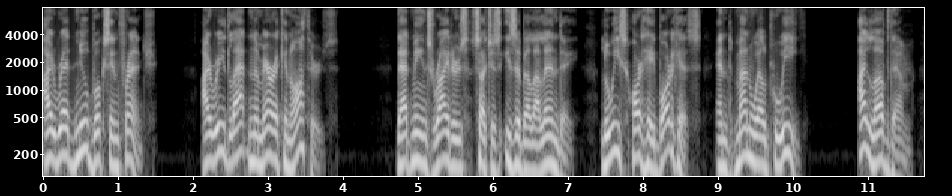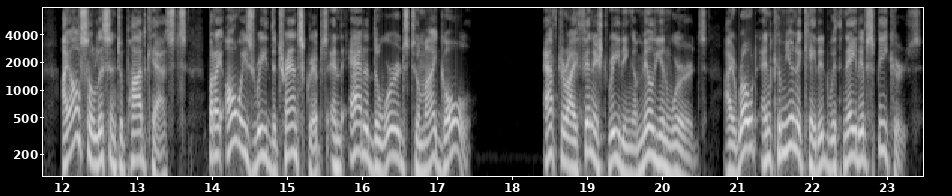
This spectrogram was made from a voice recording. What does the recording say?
I read new books in French. I read Latin American authors. That means writers such as Isabel Allende, Luis Jorge Borges, and Manuel Puig. I love them. I also listen to podcasts, but I always read the transcripts and added the words to my goal. After I finished reading a million words, I wrote and communicated with native speakers.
